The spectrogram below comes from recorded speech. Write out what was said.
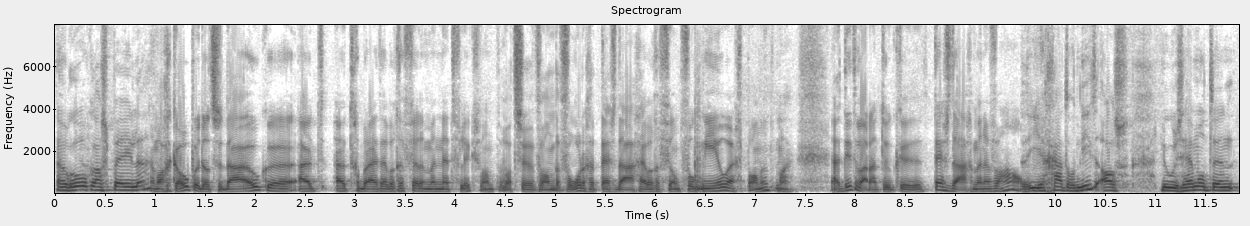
een rol kan spelen. Dan mag ik hopen dat ze daar ook eh, uit, uitgebreid hebben gefilmd met Netflix. Want wat ze van de vorige testdagen hebben gefilmd, vond ik niet heel erg spannend. Maar ja, dit waren natuurlijk eh, testdagen met een verhaal. Je gaat toch niet als Lewis Hamilton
